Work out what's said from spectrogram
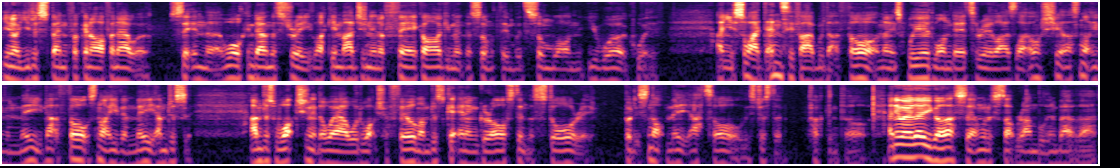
You know, you just spend fucking half an hour sitting there, walking down the street, like imagining a fake argument or something with someone you work with, and you're so identified with that thought, and then it's weird one day to realize like, oh shit, that's not even me. That thought's not even me. I'm just, I'm just watching it the way I would watch a film. I'm just getting engrossed in the story, but it's not me at all. It's just a fucking thought. Anyway, there you go. That's it. I'm gonna stop rambling about that.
